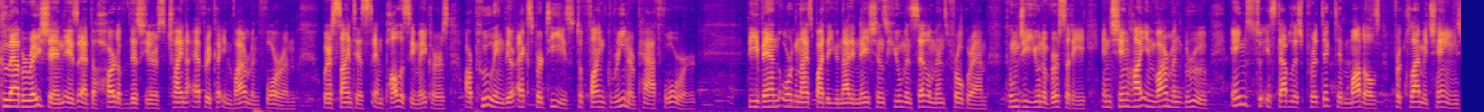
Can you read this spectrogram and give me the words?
Collaboration is at the heart of this year's China Africa Environment Forum, where scientists and policymakers are pooling their expertise to find greener path forward. The event, organized by the United Nations Human Settlements Program, Tongji University, and Shanghai Environment Group, aims to establish predictive models for climate change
